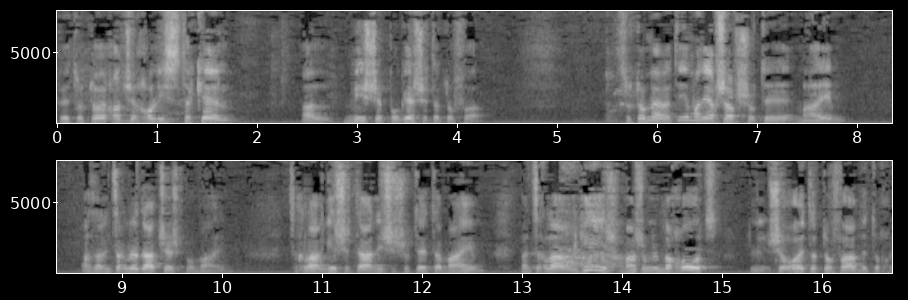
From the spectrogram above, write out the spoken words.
ואת אותו אחד שיכול להסתכל על מי שפוגש את התופעה. זאת אומרת, אם אני עכשיו שותה מים, אז אני צריך לדעת שיש פה מים. צריך להרגיש את האני ששותה את המים, ואני צריך להרגיש משהו מבחוץ שרואה את התופעה בתוכי.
